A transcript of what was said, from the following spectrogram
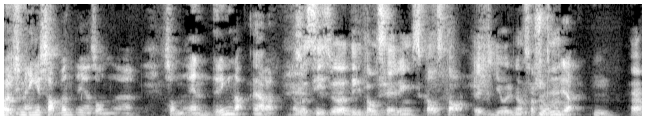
mye som henger sammen i en sånn, eh, sånn endring, da. Ja. ja, men Det sies jo at digitalisering skal starte i organisasjonen. ja. Ja.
